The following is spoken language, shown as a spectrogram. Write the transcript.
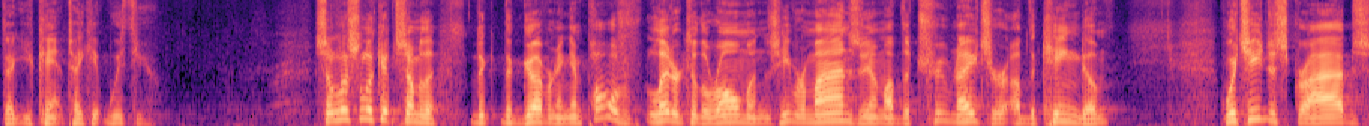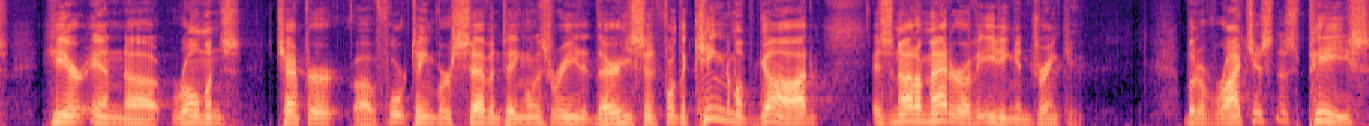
That you can't take it with you. So let's look at some of the, the, the, governing. In Paul's letter to the Romans, he reminds them of the true nature of the kingdom which he describes here in uh, Romans chapter uh, 14, verse 17. Let's read it there. He said, For the kingdom of God is not a matter of eating and drinking, but of righteousness, peace,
